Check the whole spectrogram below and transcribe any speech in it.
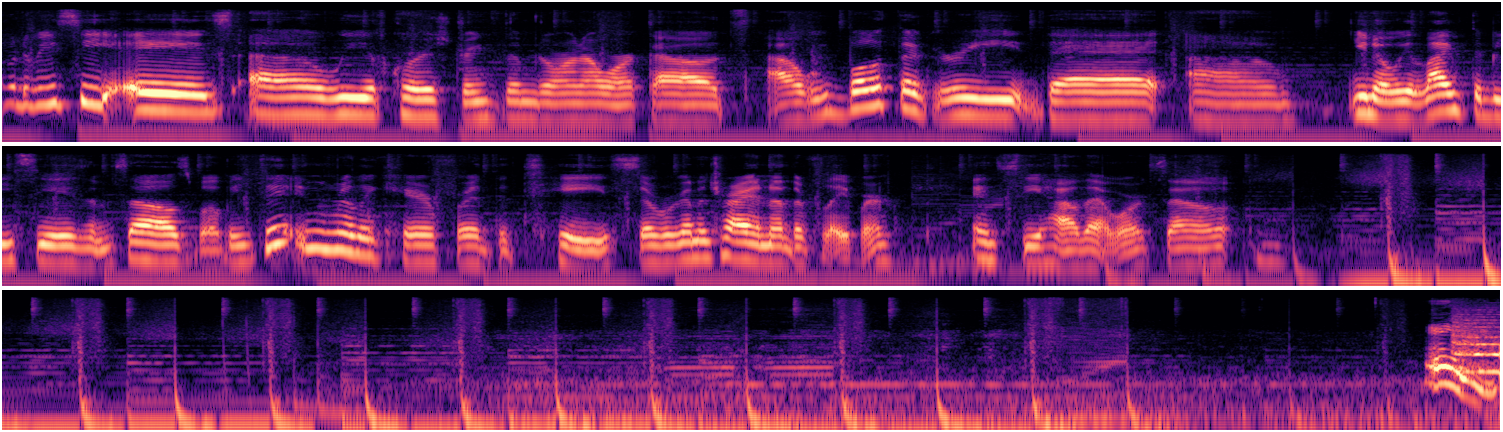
For the BCAAs, uh, we of course drink them during our workouts. Uh, we both agreed that um, you know we like the BCAAs themselves, but we didn't really care for the taste. So we're gonna try another flavor and see how that works out. Oh,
